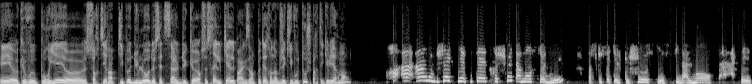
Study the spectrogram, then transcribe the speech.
et euh, que vous pourriez euh, sortir un petit peu du lot de cette salle du cœur, ce serait lequel par exemple? Peut-être un objet qui vous touche particulièrement? Un objet qui est peut-être chouette à mentionner, parce que c'est quelque chose qui est finalement assez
